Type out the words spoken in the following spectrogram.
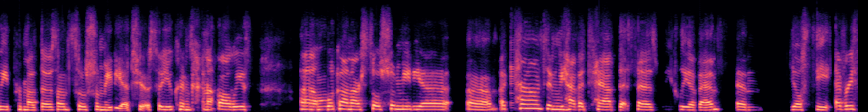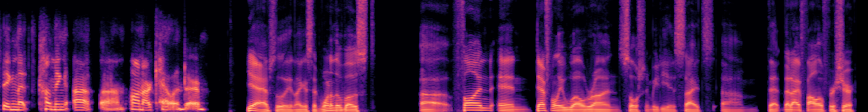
we promote those on social media too. So you can kind of always um, look on our social media um, account, and we have a tab that says weekly events, and you'll see everything that's coming up um, on our calendar. Yeah, absolutely. Like I said, one of the most uh, fun and definitely well run social media sites um, that that I follow for sure.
